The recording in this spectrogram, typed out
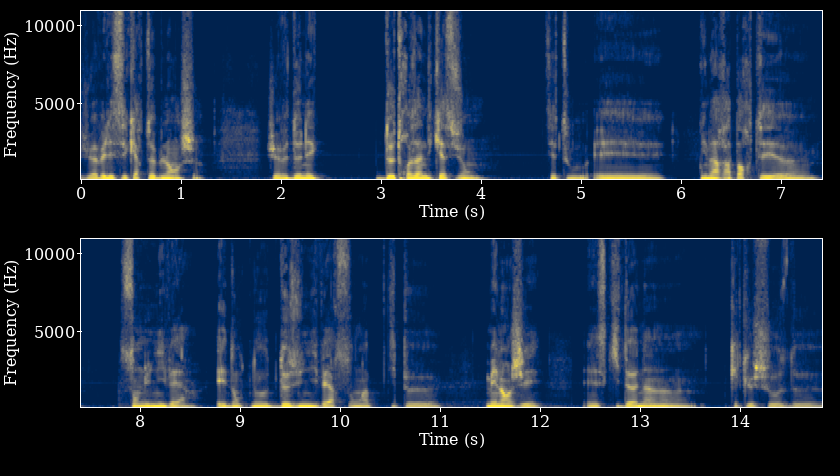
Je lui avais laissé carte blanche. Je lui avais donné deux, trois indications, c'est tout. Et il m'a rapporté son univers. Et donc nos deux univers sont un petit peu mélangés. Et ce qui donne quelque chose de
